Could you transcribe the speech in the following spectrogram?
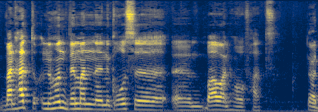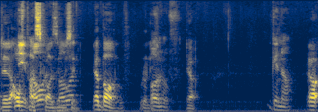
man hat einen Hund, wenn man eine große ähm, Bauernhof hat. Ja, der Nee, aufpasst Bauer- quasi ein Bauern. bisschen. Ja, Bauernhof, oder nicht? Bauernhof. Ja. Genau. Ja.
